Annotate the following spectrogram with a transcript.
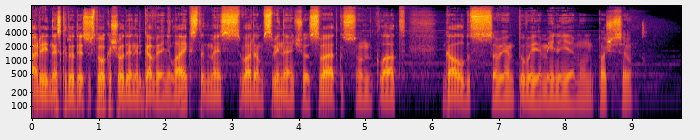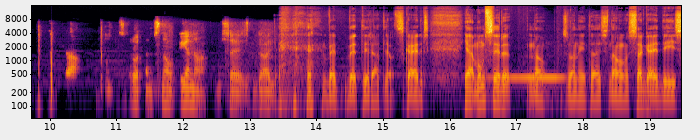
Arī neskatoties uz to, ka šodien ir gavēņa laiks, tad mēs varam svinēt šos svētkus un klāt galdus saviem tuvajiem mīļajiem un paši sev. Mums, protams, nav pienākums ēst gaļu. bet, bet ir atļauts, skaidrs. Jā, mums ir, nav zvanītājs, nav sagaidījis.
